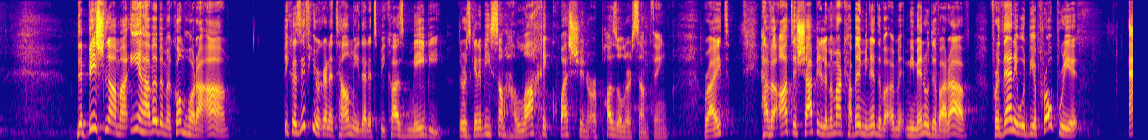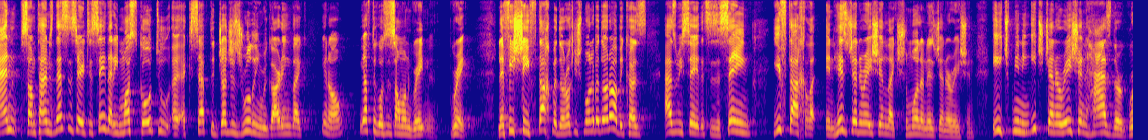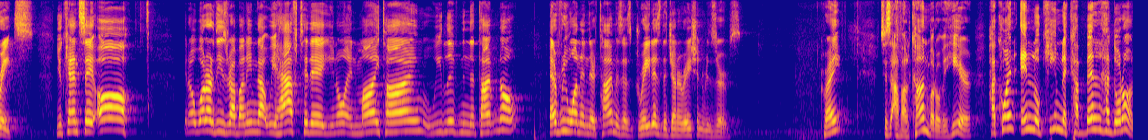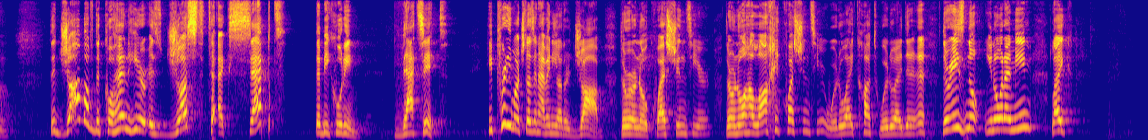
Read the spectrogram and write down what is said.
The bishlama ihave b'makom hora'ah, because if you're going to tell me that it's because maybe there's going to be some halachic question or puzzle or something, right? Devarav, for then it would be appropriate and sometimes necessary to say that he must go to uh, accept the judge's ruling regarding like you know you have to go to someone great great because as we say this is a saying yiftach in his generation like Shmuel in his generation each meaning each generation has their greats you can't say oh you know what are these rabbanim that we have today you know in my time we lived in the time no everyone in their time is as great as the generation reserves right? It says Avalkan, but over here, hakohen en lokim lekabel hadoron. The job of the kohen here is just to accept the bikurim. That's it. He pretty much doesn't have any other job. There are no questions here. There are no halachic questions here. Where do I cut? Where do I do it? Eh, there is no. You know what I mean? Like,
